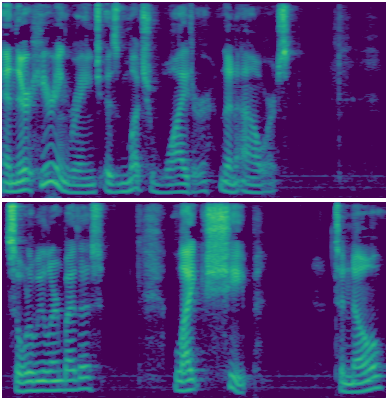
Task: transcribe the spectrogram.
And their hearing range is much wider than ours. So, what do we learn by this? Like sheep, to know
